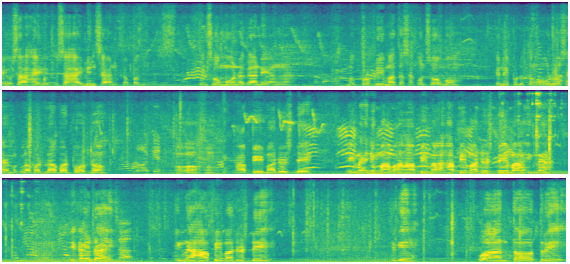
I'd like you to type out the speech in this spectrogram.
Kay usahay usahay minsan kapag konsumo na gani ang ah, magproblema ta sa konsumo kani pudot ang ulo say maglabad-labad pod no. Mga Oo. Happy Mother's Day. Ingna inyong mama, happy ma happy Mother's Day ma, ingna. Ikaw inday. Sa, Ingna happy Mother's Day. Sige. One, two, three.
